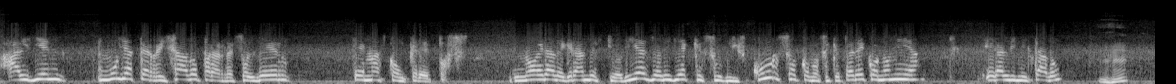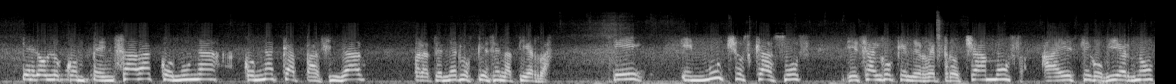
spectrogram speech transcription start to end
a alguien muy aterrizado para resolver temas concretos. No era de grandes teorías, yo diría que su discurso como secretaria de Economía era limitado, pero lo compensaba con una, con una capacidad para tener los pies en la tierra, que en muchos casos es algo que le reprochamos a este gobierno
